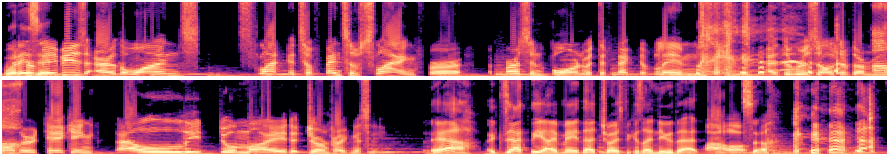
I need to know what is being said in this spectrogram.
what is flipper it? babies are the ones. Slang, it's offensive slang for a person born with defective limbs as a result of their ah. mother taking thalidomide during pregnancy. Yeah, exactly. I made that choice because I knew that. Wow. So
